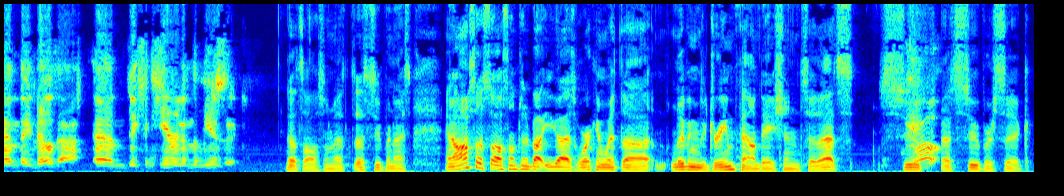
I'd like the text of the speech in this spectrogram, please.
and they know that, and they can hear it in the music. That's awesome. That's that's super nice. And I also saw something about you guys working with uh, Living the Dream Foundation. So that's super. Yeah. That's super sick.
